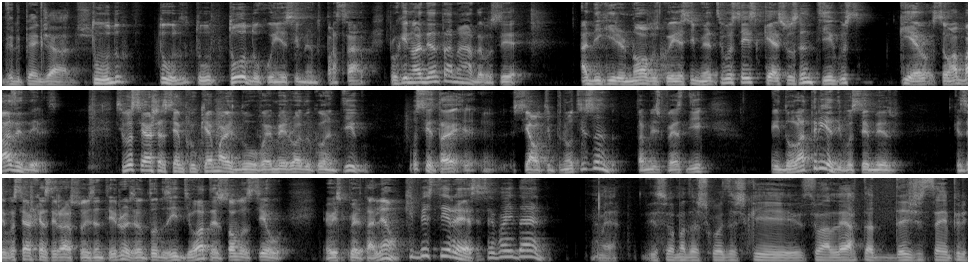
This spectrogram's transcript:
vilipendiados? Tudo, tudo, tudo, todo o conhecimento passado. Porque não adianta nada você adquirir novos conhecimentos se você esquece os antigos, que eram, são a base deles. Se você acha sempre que o que é mais novo é melhor do que o antigo, você está se auto-hipnotizando. Está uma espécie de idolatria de você mesmo. Quer dizer, você acha que as gerações anteriores eram todas idiotas, só você é o, é o espertalhão? Que besteira é essa? Isso é vaidade. É, isso é uma das coisas que o senhor alerta desde sempre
